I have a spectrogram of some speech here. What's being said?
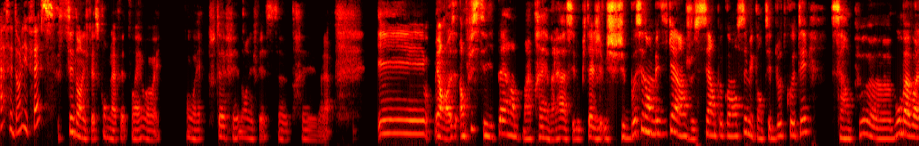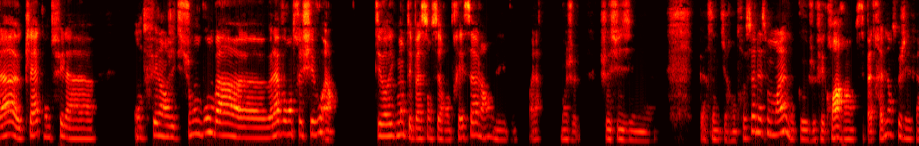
Ah, c'est dans les fesses? C'est dans les fesses qu'on me l'a fait, ouais, ouais, ouais. Ouais, tout à fait, dans les fesses, euh, très, voilà. Et en, plus, c'est hyper. Après, voilà, c'est l'hôpital. J'ai bossé dans le médical, hein, je sais un peu comment c'est, mais quand tu es de l'autre côté, c'est un peu. Euh, bon, bah voilà, euh, clac, on te fait la. On te fait l'injection. Bon, bah là, vous rentrez chez vous. Alors, théoriquement, t'es pas censé rentrer seul, hein, mais bon, voilà. Moi, je, je suis une personne qui rentre seule à ce moment-là, donc je fais croire, hein, c'est pas très bien ce que j'ai fait.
